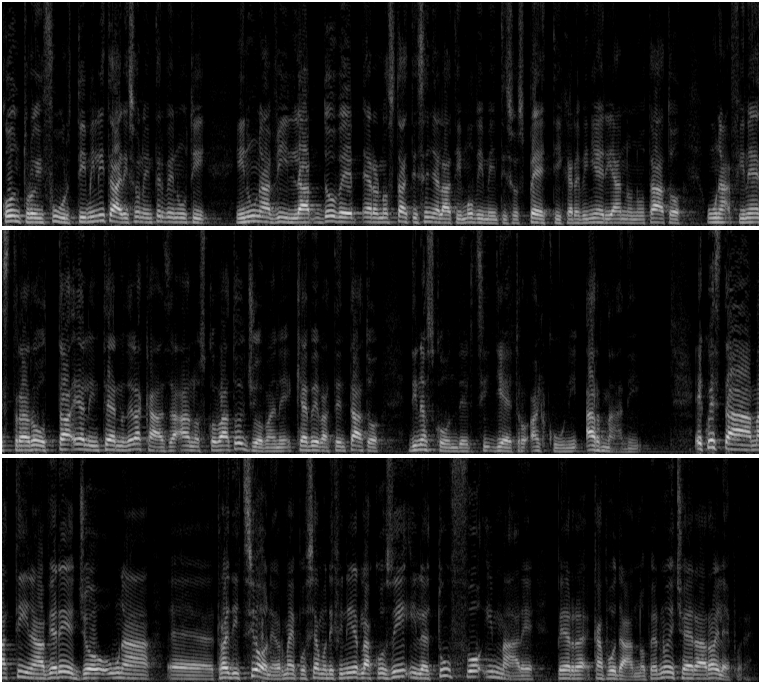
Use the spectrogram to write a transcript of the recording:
contro i furti, i militari sono intervenuti in una villa dove erano stati segnalati movimenti sospetti. I carabinieri hanno notato una finestra rotta e all'interno della casa hanno scovato il giovane che aveva tentato di nascondersi dietro alcuni armadi. E questa mattina a Viareggio una eh, tradizione, ormai possiamo definirla così, il tuffo in mare per Capodanno. Per noi c'era Roy Lepore.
